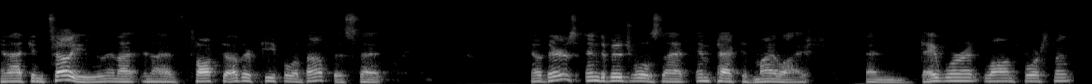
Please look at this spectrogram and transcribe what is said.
and I can tell you, and I and I've talked to other people about this that you know there's individuals that impacted my life and they weren't law enforcement,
